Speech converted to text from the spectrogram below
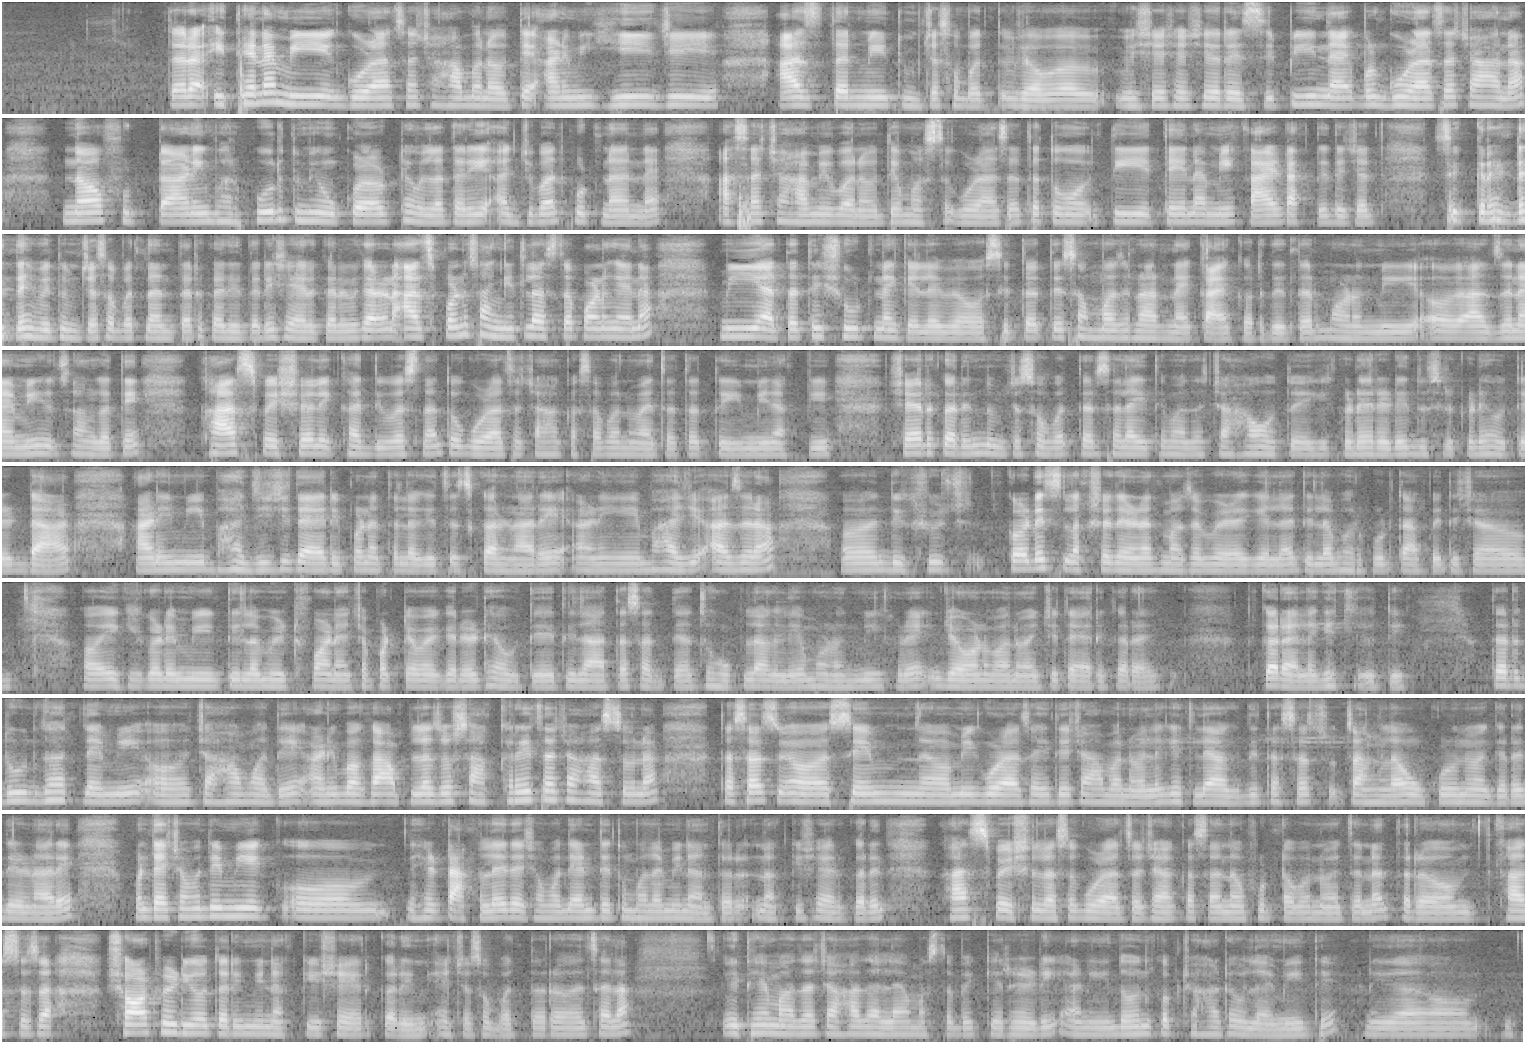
तर इथे ना मी गुळाचा चहा बनवते आणि मी ही जी आज तर मी तुमच्यासोबत व्यव विशेष अशी रेसिपी नाही पण गुळाचा चहा ना न फुटता आणि भरपूर तुम्ही उकळत ठेवला तरी अजिबात फुटणार नाही. असा चहा मी बनवते मस्त गुळाचा. तर तो ती ते ना मी काय टाकते त्याच्यात सिक्रेट ते मी तुमच्यासोबत नंतर कधीतरी शेअर करेन. कारण आज पण सांगितलं असतं पण काय ना मी आता ते शूट नाही केलं व्यवस्थित तर ते समजणार नाही काय करते. तर म्हणून मी आज नाही मी सांगते खास स्पेशल एखादी दिवस ना तो गुळाचा चहा कसा बनवायचा तर ते मी नक्की शेअर करेन तुमच्यासोबत. तर चला इथे माझा चहा होतो एकीकडे रेडी दुसरीकडे होते डाळ. आणि मी भाजीची तयारी पण आता लगेचच करणार आहे. आणि भाजी आज ना दीक्षूकडेच लक्ष देण्यात माझा वेळ गेला आहे तिला भरपूर ताप आहे. तिच्या एकीकडे मी तिला मीठ पाण्याच्या पट्ट्या वगैरे ठेवते. तिला आता सध्या झोप लागली आहे म्हणून मी इकडे जेवण बनवायची तयारी कराय करायला घेतली होती. तर दूध घातले मी चहामध्ये. आणि बघा आपला जो साखरेचा चहा असतो ना तसाच सेम मी गुळाचा इथे चहा बनवायला घेतला अगदी तसाच चांगला उकळून वगैरे देणार आहे. पण त्याच्यामध्ये मी एक हे टाकलं आहे त्याच्यामध्ये आणि ते तुम्हाला मी नंतर नक्की शेअर करेन. खास स्पेशल असं गुळाचा चहा कसा न फुट्टा बनवायचा ना तर खास असा शॉर्ट व्हिडिओ तरी मी नक्की शेअर करेन याच्यासोबत. तर चला इथे माझा चहा झाला आहे मस्तपैकी रेडी आणि दोन कप चहा ठेवला आहे मी इथे. आणि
